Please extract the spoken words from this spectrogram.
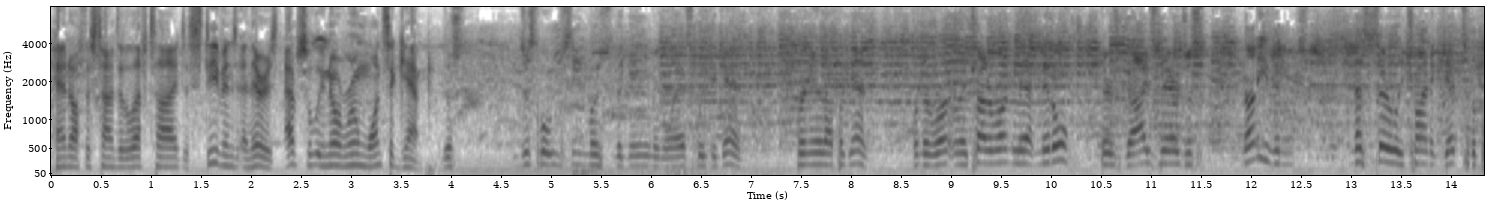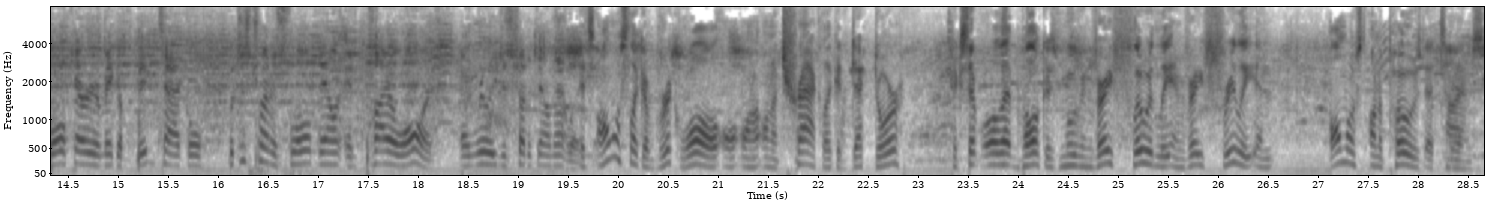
Handoff this time to the left side to Stevens, and there is absolutely no room once again. Just just what we've seen most of the game in the last week again. Bringing it up again. When they run, when they try to run to that middle, there's guys there just not even necessarily trying to get to the ball carrier make a big tackle, but just trying to slow them down and pile on and really just shut it down that way. It's almost like a brick wall on, on, on a track, like a deck door, except all that bulk is moving very fluidly and very freely and almost unopposed at times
